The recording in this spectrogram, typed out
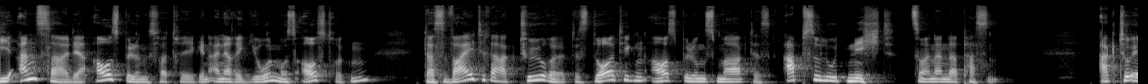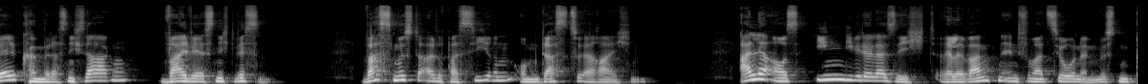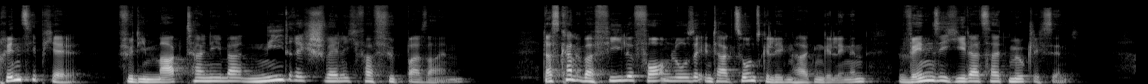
Die Anzahl der Ausbildungsverträge in einer Region muss ausdrücken, dass weitere Akteure des dortigen Ausbildungsmarktes absolut nicht zueinander passen. Aktuell können wir das nicht sagen, weil wir es nicht wissen. Was müsste also passieren, um das zu erreichen? Alle aus individueller Sicht relevanten Informationen müssten prinzipiell für die Marktteilnehmer niedrigschwellig verfügbar sein. Das kann über viele formlose Interaktionsgelegenheiten gelingen, wenn sie jederzeit möglich sind,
